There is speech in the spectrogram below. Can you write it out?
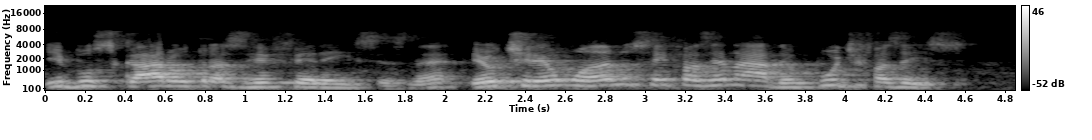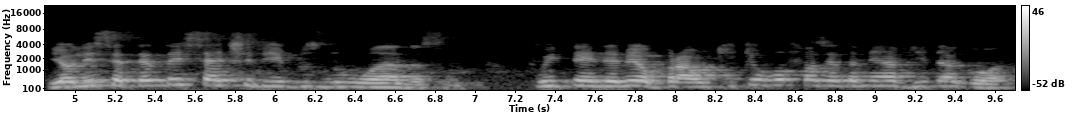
e buscar outras referências, né? Eu tirei um ano sem fazer nada, eu pude fazer isso. E eu li 77 livros num ano, assim. Fui entender, meu, para o que, que eu vou fazer da minha vida agora.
